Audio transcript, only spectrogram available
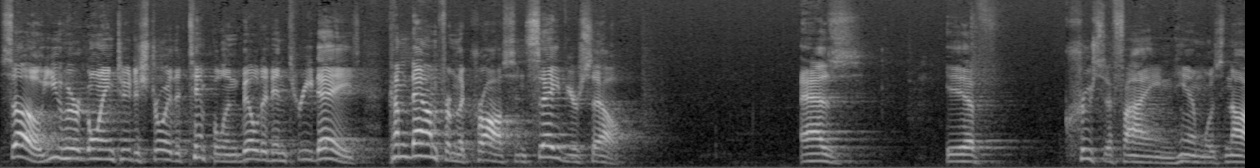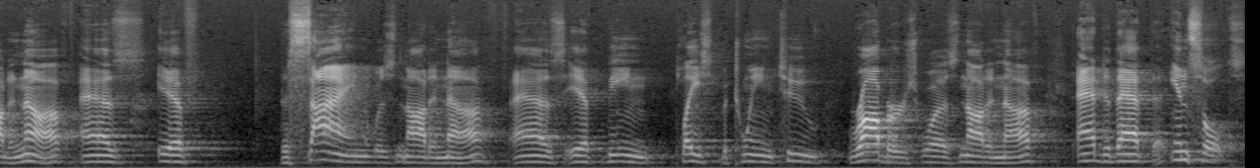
So, you who are going to destroy the temple and build it in three days, come down from the cross and save yourself as if crucifying him was not enough, as if the sign was not enough, as if being placed between two robbers was not enough. Add to that the insults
